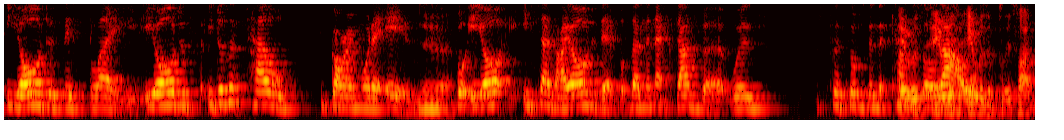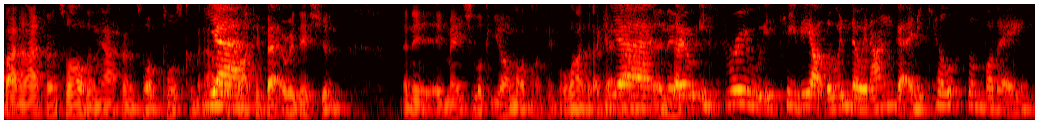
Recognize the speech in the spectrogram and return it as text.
he ordered this blade. He ordered. He doesn't tell Goring what it is. Yeah. But he or- he says I ordered it, but then the next advert was for something that It was it was it was a, it's like buying an iPhone 12 and the iPhone 12 Plus coming out. Yeah. It's like a better edition, and it, it makes you look at your model and think, well, why did I get yeah, that? And so it, he threw his TV out the window in anger and he killed somebody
